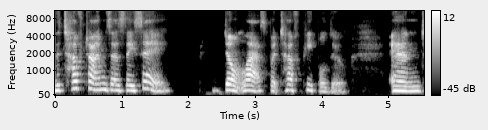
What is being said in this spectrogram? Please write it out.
the tough times, as they say, don't last, but tough people do. And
